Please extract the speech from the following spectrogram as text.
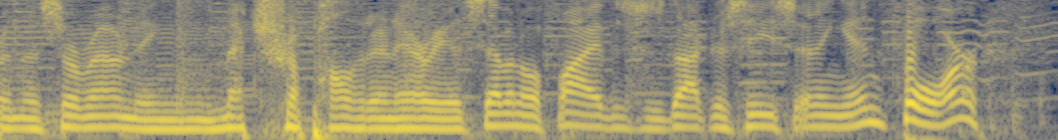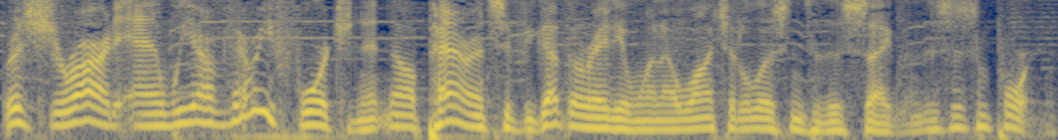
and the surrounding metropolitan area. At 7.05, this is Dr. C sitting in for Rich Girard, and we are very fortunate. Now, parents, if you got the radio on, I want you to listen to this segment. This is important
